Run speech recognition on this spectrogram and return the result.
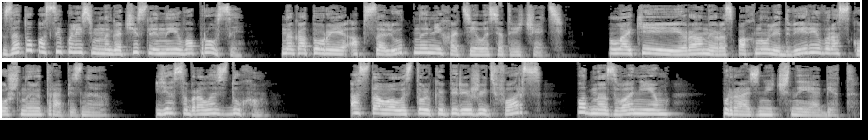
Зато посыпались многочисленные вопросы, на которые абсолютно не хотелось отвечать. Лакеи и раны распахнули двери в роскошную трапезную. Я собралась с духом. Оставалось только пережить фарс под названием «Праздничный обед».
